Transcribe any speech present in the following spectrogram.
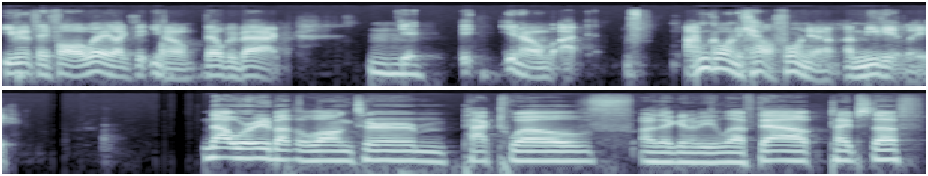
even if they fall away like you know they'll be back. Mhm. It- you know I, i'm going to california immediately Not worried about the long term Pac 12. Are they going to be left out type stuff?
